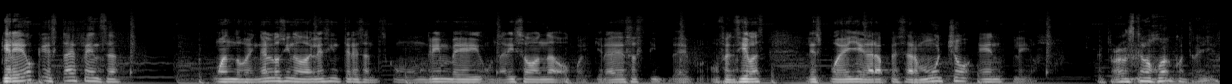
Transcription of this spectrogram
Creo que esta defensa, cuando vengan los inodales interesantes como un Green Bay, un Arizona o cualquiera de esas de ofensivas, les puede llegar a pesar mucho en playoffs. El problema es que no juegan contra ellos.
